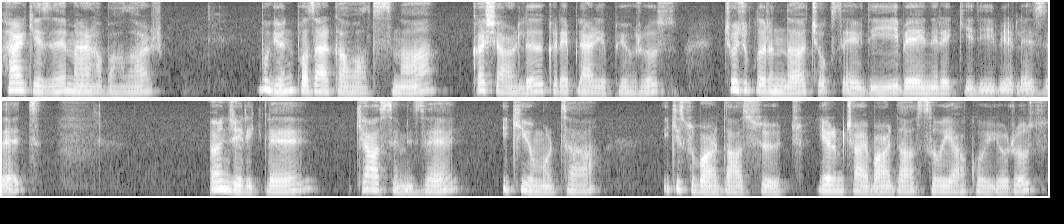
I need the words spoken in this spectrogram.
Herkese merhabalar. Bugün pazar kahvaltısına kaşarlı krepler yapıyoruz. Çocukların da çok sevdiği, beğenerek yediği bir lezzet. Öncelikle kasemize 2 yumurta, 2 su bardağı süt, yarım çay bardağı sıvı yağ koyuyoruz.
